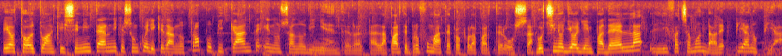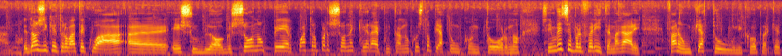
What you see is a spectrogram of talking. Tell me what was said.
e ho tolto anche i semi interni che sono quelli che danno troppo piccante e non sanno di niente in realtà. La parte profumata è proprio la parte rossa. Goccino di olio in padella, li facciamo andare piano piano. Le dosi che trovate qua eh, e sul blog sono per quattro persone che reputano questo piatto un contorno. Se invece preferite magari fare un piatto unico, perché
